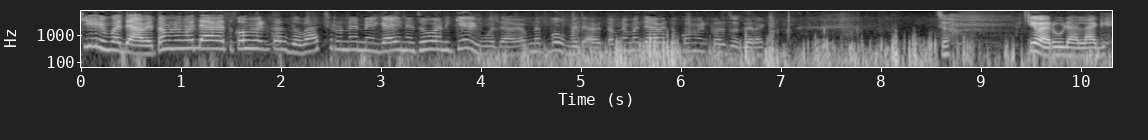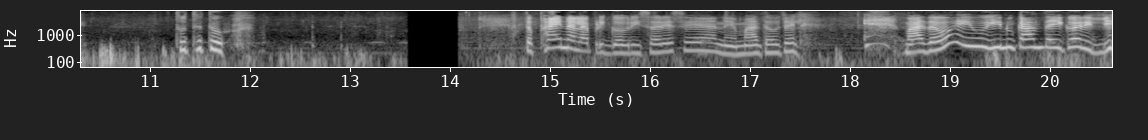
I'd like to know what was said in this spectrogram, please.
કેવી મજા આવે, તમને મજા આવે તો કોમેન્ટ કરજો. વાછરુંને ને ગાયને જોવાની કેવી મજા આવે? અમને તો બહુ મજા આવે. તમને મજા આવે તો કોમેન્ટ કરજો જરાક. જો, કેવા રૂડા લાગે. થુ થુ થુ. તો ફાઇનલ આપણી ગૌરી સરે છે અને માધવ જઈ માધવ એવું એનું કામ તો એ કરી લે.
